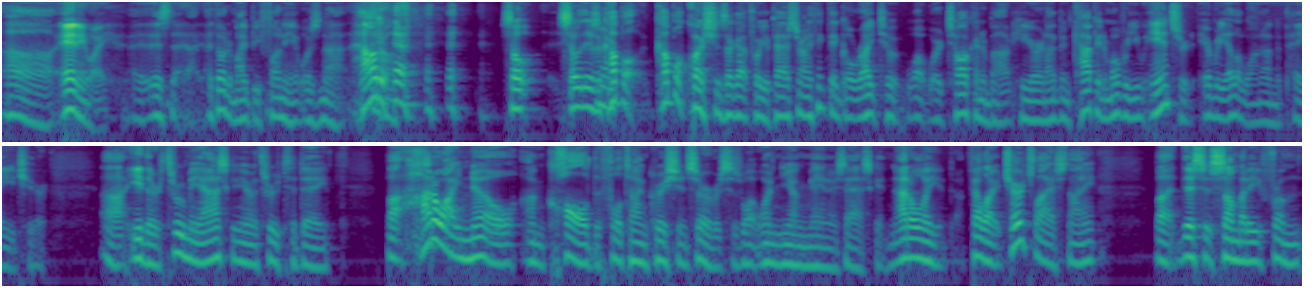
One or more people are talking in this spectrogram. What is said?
Uh, anyway, this, I thought it might be funny. It was not. How do? so so there's a couple couple questions I got for you, Pastor, and I think they go right to what we're talking about here. And I've been copying them over. You answered every other one on the page here, uh, either through me asking you or through today. But how do I know I'm called to full time Christian service? Is what one young man is asking. Not only a fellow at church last night, but this is somebody from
